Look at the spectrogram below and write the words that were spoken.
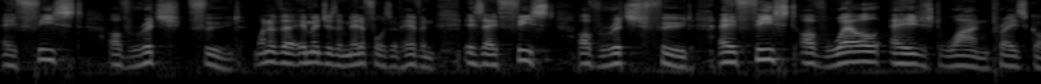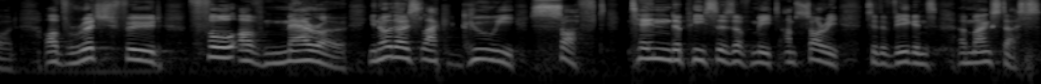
a feast of rich food. One of the images and metaphors of heaven is a feast of rich food, a feast of well aged wine, praise God, of rich food full of marrow. You know, those like gooey, soft, tender pieces of meat. I'm sorry to the vegans amongst us.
